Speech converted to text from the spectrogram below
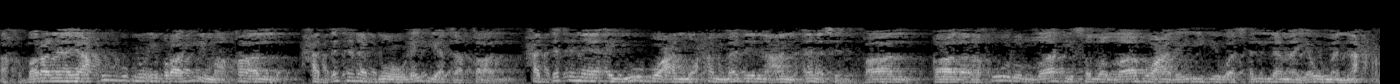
أخبرنا يعقوب بن إبراهيم قال حدثنا ابن علية قال حدثنا أيوب عن محمد عن أنس قال قال رسول الله صلى الله عليه وسلم يوم النحر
